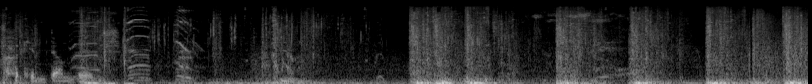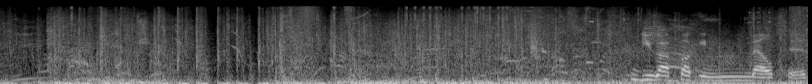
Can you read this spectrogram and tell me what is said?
Fucking dumb bitch. You got fucking melted.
